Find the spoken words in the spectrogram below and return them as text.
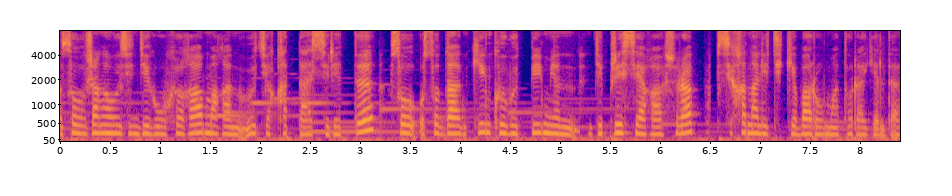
Сол жаңа өзендегі оқиға маған өте қатты әсер етті. Сол содан кейін көп өтпей мен депрессияға ұшырап психоаналитикке баруыма тура келді.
